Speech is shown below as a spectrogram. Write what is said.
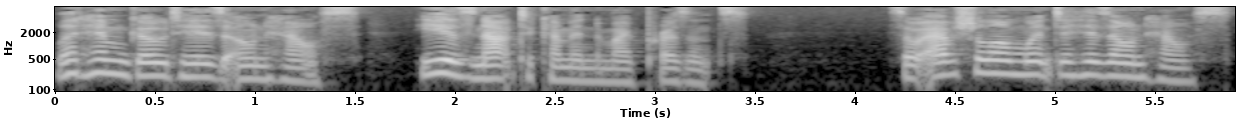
Let him go to his own house. He is not to come into my presence. So Absalom went to his own house,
